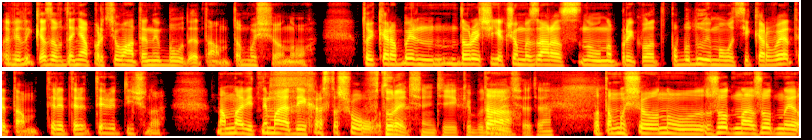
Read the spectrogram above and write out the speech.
велике завдання працювати не буде там, тому що ну, той корабель, до речі, якщо ми зараз, ну, наприклад, побудуємо оці корвети там теоретично, нам навіть немає де їх розташовувати. В Туреччині ті, які будуються, так? Тому що ну, жодна, жодне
